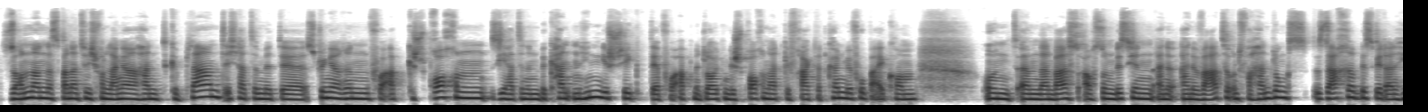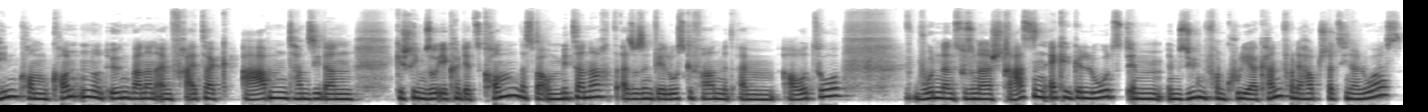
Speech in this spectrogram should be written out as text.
sondern das war natürlich von langer Hand geplant. Ich hatte mit der Stringerin vorab gesprochen. Sie hatte einen Bekannten hingeschickt, der vorab mit Leuten gesprochen hat, gefragt hat, können wir vorbeikommen? Und ähm, dann war es auch so ein bisschen eine, eine Warte- und Verhandlungssache, bis wir dann hinkommen konnten. Und irgendwann an einem Freitagabend haben sie dann geschrieben, so, ihr könnt jetzt kommen. Das war um Mitternacht. Also sind wir losgefahren mit einem Auto, wurden dann zu so einer Straßenecke gelotst im, im Süden von Culiacan, von der Hauptstadt Sinaloas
